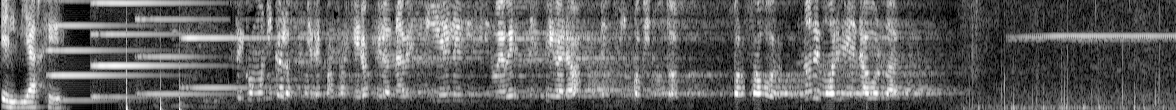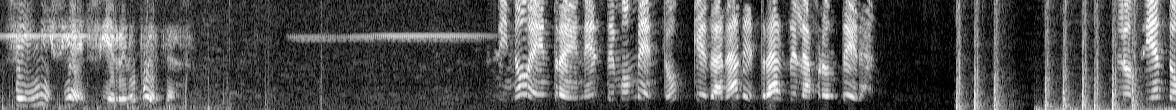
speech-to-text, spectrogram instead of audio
El viaje. Se comunica a los señores pasajeros que la nave IL-19 despegará en 5 minutos. Por favor, no demoren en abordar. Se inicia el cierre de puertas. Si no entra en este momento, quedará detrás de la frontera. Lo siento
